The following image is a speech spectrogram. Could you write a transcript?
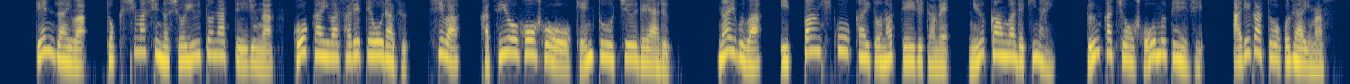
現在は徳島市の所有となっているが、公開はされておらず、市は活用方法を検討中である。内部は一般非公開となっているため、入館はできない。文化庁ホームページ。ありがとうございます。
